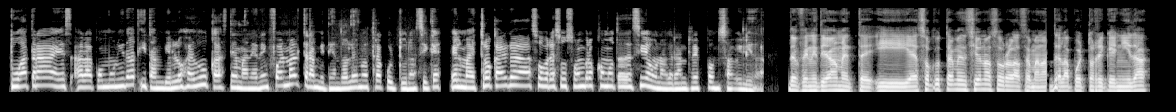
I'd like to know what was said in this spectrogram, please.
tú atraes a la comunidad y también los educas de manera informal transmitiéndole nuestra cultura. Así que el maestro carga sobre sus hombros, como te decía, una gran responsabilidad. Definitivamente. Y eso que usted menciona sobre la Semana de la Puertorriqueñidad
